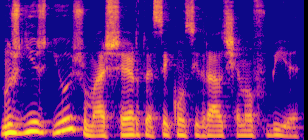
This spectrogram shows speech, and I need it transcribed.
Nos dias de hoje, o mais certo é ser considerado xenofobia.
